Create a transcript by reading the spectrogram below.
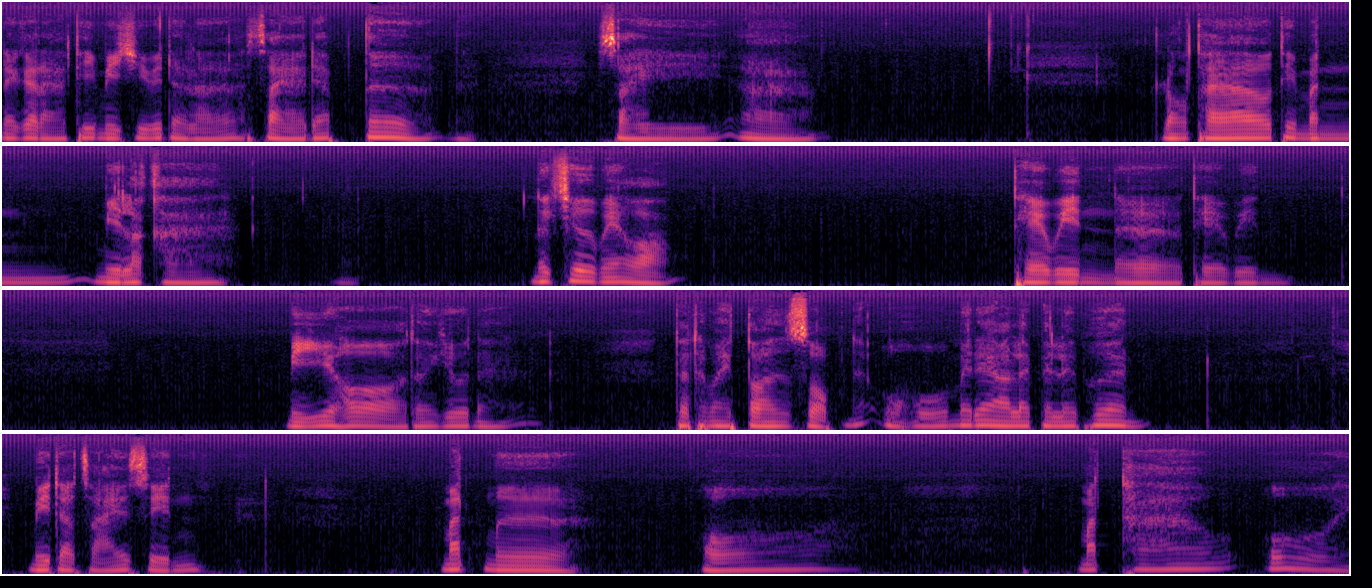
ในขณะที่มีชีวิตเหรอใส่อะแดปเตอร์ใส่รองเท้าที่มันมีราคา นึกชื่อไม่ออก เทวินเออเทวิน มียี่ห้อทั้งชุดนะแต่ทำไมตอนศพเนี่ยโอ้โห ไม่ได้อะไรไปเลยเพื่อน มีแต่สายสิน มัดมือ อ๋อ มัดเท้า โอ้ย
